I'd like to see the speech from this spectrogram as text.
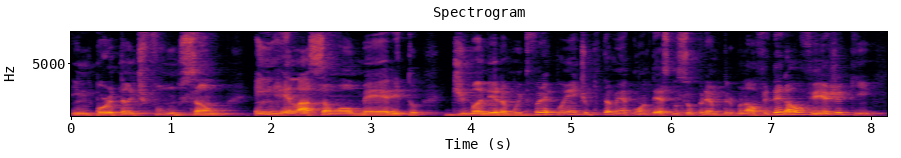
importante função em relação ao mérito de maneira muito frequente, o que também acontece no Supremo Tribunal Federal. Veja que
